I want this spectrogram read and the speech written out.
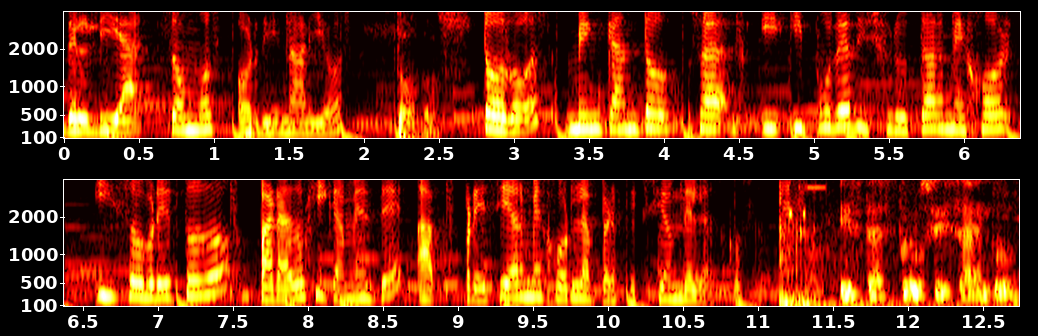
del día somos ordinarios. Todos. Todos. Me encantó, o sea, y, y pude disfrutar mejor y sobre todo, paradójicamente, apreciar mejor la perfección de las cosas. Estás procesando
